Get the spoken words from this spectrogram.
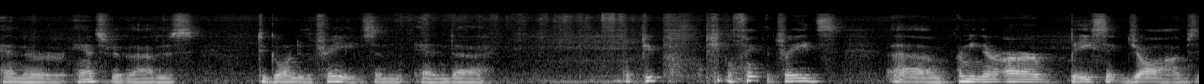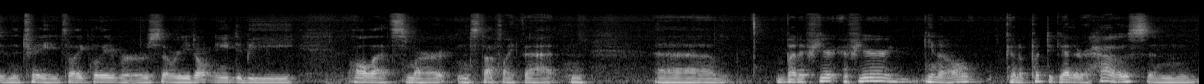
and their answer to that is to go into the trades, and and uh, but people people think the trades. Um, I mean, there are basic jobs in the trades like laborers, so you don't need to be all that smart and stuff like that. And, um, but if you're if you're you know going to put together a house and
